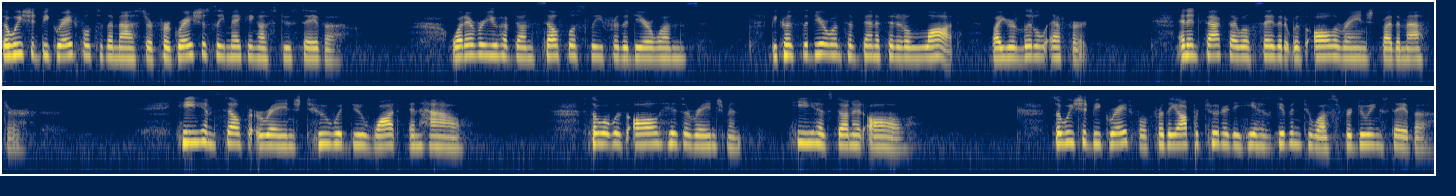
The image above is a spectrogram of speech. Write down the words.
so we should be grateful to the Master for graciously making us do seva. Whatever you have done selflessly for the dear ones, because the dear ones have benefited a lot by your little effort. And in fact, I will say that it was all arranged by the Master. He himself arranged who would do what and how. So it was all his arrangements. He has done it all. So we should be grateful for the opportunity he has given to us for doing seva.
